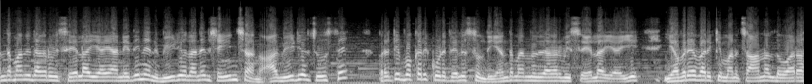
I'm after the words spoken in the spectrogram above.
ఎంతమంది దగ్గర సేల్ అయ్యాయి అనేది నేను వీడియోలు అనేది చేయించాను. ఆ వీడియోలు చూస్తే ప్రతి ఒక్కరికి కూడా తెలుస్తుంది. ఎంతమంది దగ్గర సేల్ అయ్యాయి ఎవరెవరికి మన ఛానల్ ద్వారా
